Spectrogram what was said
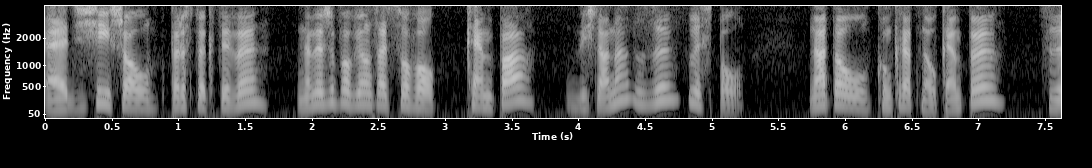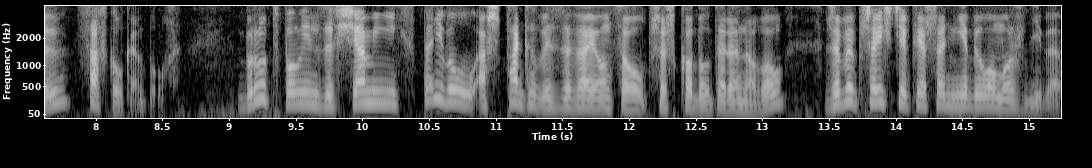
e, dzisiejszą perspektywę, należy powiązać słowo kępa, wiślana, z wyspą. Na tą konkretną kępę z Saską Kępą. Brud pomiędzy wsiami to nie był aż tak wyzywającą przeszkodą terenową, żeby przejście piesze nie było możliwe.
